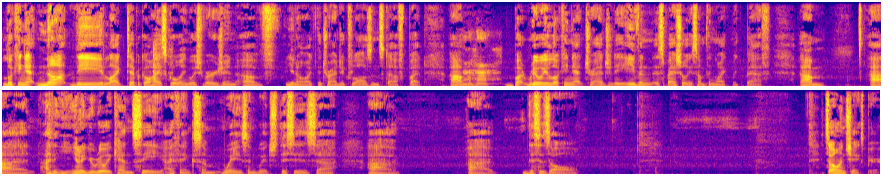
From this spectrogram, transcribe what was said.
looking at not the like typical high school English version of you know like the tragic flaws and stuff, but um, but really looking at tragedy, even especially something like Macbeth. Um, uh, I think you know you really can see. I think some ways in which this is uh, uh, uh, this is all. It's all in Shakespeare.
